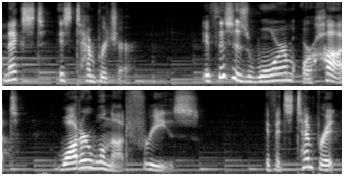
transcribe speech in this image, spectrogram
Next is temperature. If this is warm or hot, water will not freeze. If it's temperate,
